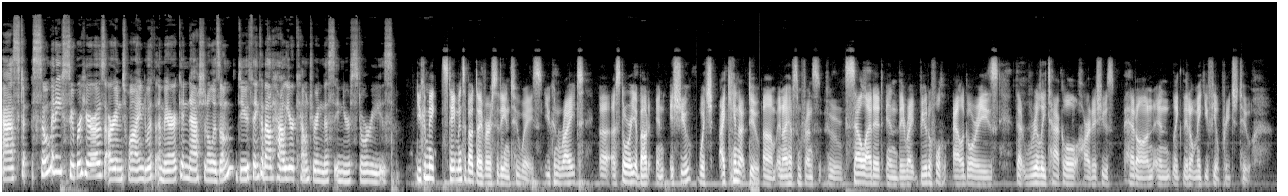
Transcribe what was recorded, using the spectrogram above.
asked So many superheroes are entwined with American nationalism. Do you think about how you're countering this in your stories? You can make statements about diversity in two ways. You can write uh, a story about an issue, which I cannot do. Um, and I have some friends who sell at it and they write beautiful allegories that really tackle hard issues head on and like they don't make you feel preached to.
